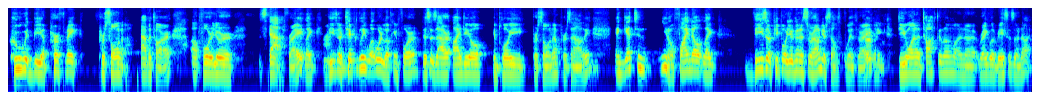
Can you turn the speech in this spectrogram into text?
who would be a perfect persona avatar uh, for your staff, right? Like Mhm. these are typically what we're looking for. This is our ideal employee persona, personality, and get to, you know, find out like these are people you're going to surround yourself with, right? Like, do you want to talk to them on a regular basis or not?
